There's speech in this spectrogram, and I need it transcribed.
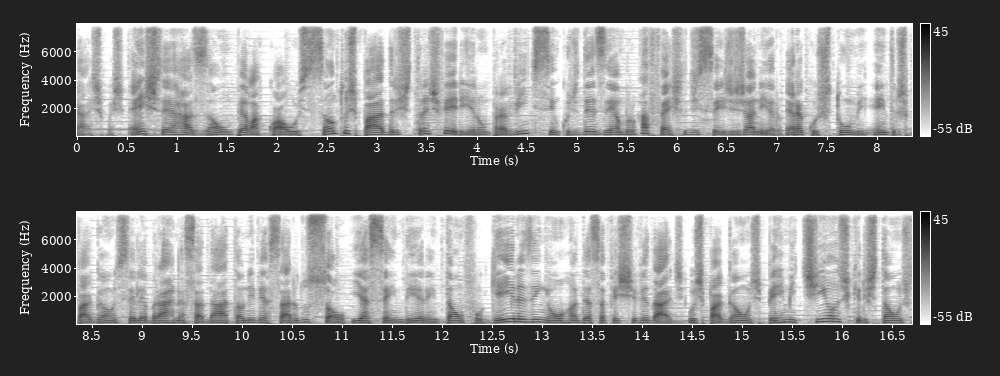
aspas, esta é a razão pela qual os santos padres transferiram para 25 de dezembro a festa de 6 de janeiro. Era costume entre os pagãos celebrar nessa data o aniversário do Sol e acender então fogueiras em honra dessa festividade. Os pagãos permitiam aos cristãos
